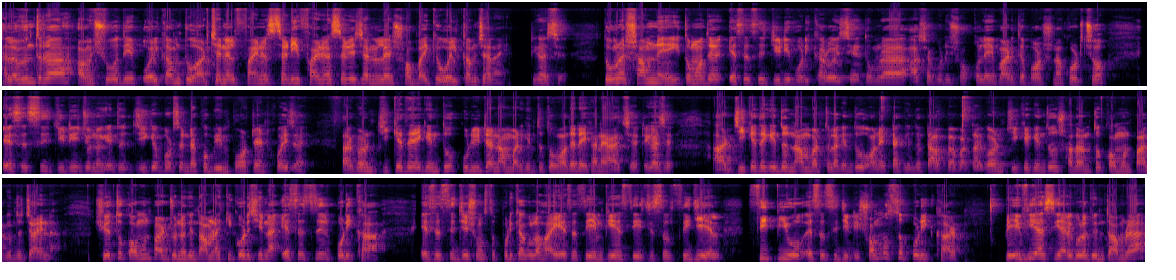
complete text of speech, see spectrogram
Hello বন্ধুরা, আমি Subhadeep. Welcome to our channel final study final study চ্যানেলে সবাইকে ওয়েলকাম জানাই, ঠিক আছে? তোমরা সামনেই তোমাদের এসএসসি জিডি পরীক্ষা রয়েছে। তোমরা আশা করি সকলেই বাড়িতে পড়াশোনা করছ। এসএসসি জিডির জন্য কিন্তু জিকে পোর্শনটা খুব ইম্পর্টেন্ট হয়ে যায়। তার কারণ জিকে থেকে কিন্তু কুড়িটা নাম্বার কিন্তু তোমাদের এখানে আছে, ঠিক আছে? আর জিকেতে কিন্তু নাম্বার তোলা কিন্তু অনেকটা কিন্তু টাফ ব্যাপার। তার কারণ জিকে কিন্তু সাধারণত কমন পাওয়া কিন্তু যায় না। সেহেতু কমন পাওয়ার জন্য কিন্তু আমরা কি করেছি না এসএসসির পরীক্ষা এসএসসি যে সমস্ত পরীক্ষাগুলো হয় SSC MTSC HSL CGL CPO SSC GD সমস্ত পরীক্ষার প্রিভিয়াস ইয়ারগুলো কিন্তু আমরা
